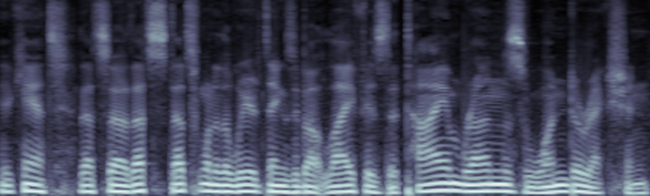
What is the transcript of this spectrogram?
You can't. That's uh, that's that's one of the weird things about life is the time runs one direction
